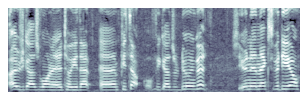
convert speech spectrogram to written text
I just guys wanted to tell you that. And peace out. Hope you guys are doing good. See you in the next video.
